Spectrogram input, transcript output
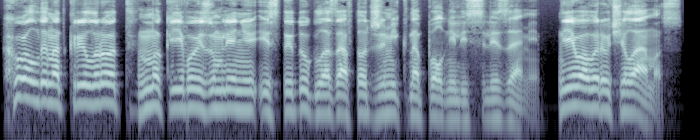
Холден открыл рот, но к его изумлению и стыду глаза в тот же миг наполнились слезами. Его выручил Амос.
